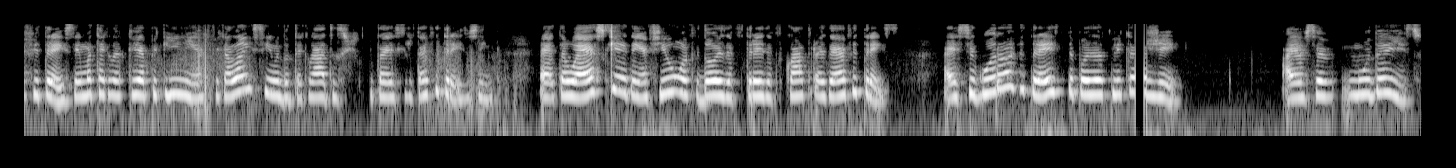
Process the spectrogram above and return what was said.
F3. Tem uma tecla que é pequenininha, que fica lá em cima do teclado, que tá escrito F3, assim. É, então o ESC, tem F1, F2, F3, F4, aí tem F3. Aí segura o F3 e depois clica G. Aí você muda isso.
